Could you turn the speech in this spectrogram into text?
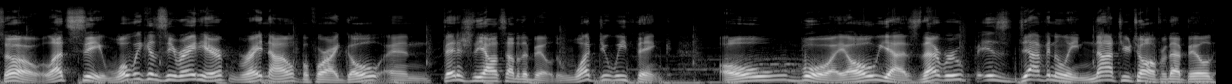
So, let's see what we can see right here, right now, before I go and finish the outside of the build. What do we think? Oh boy, oh yes, that roof is definitely not too tall for that build.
